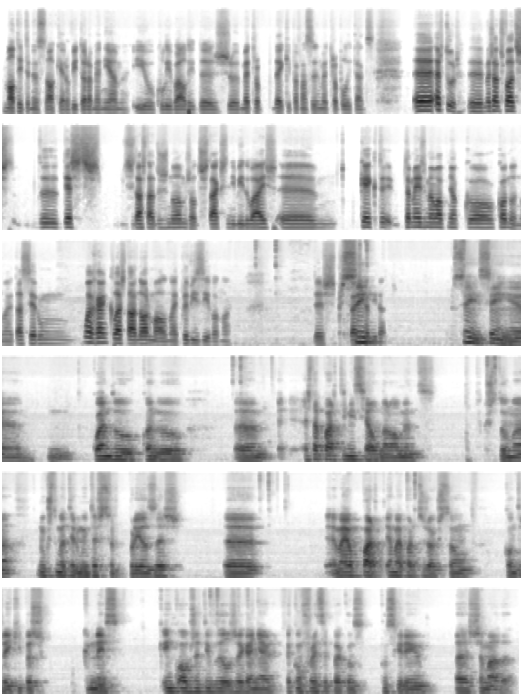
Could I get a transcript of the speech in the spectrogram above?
malta internacional, que era o Vitor Amaniama e o Koulibaly das, metro, da equipa francesa Metropolitans. Uh, Arthur, uh, mas antes de falar de, destes já está dos nomes ou destaques individuais, uh, que é que te, também és a mesma opinião que o, com o Nuno, não é? Está a ser um, um arranque lá está normal, não é? Previsível, não é? Destes principais sim. candidatos. Sim, sim. Uh, quando quando uh, esta parte inicial normalmente costuma não costuma ter muitas surpresas. Uh, a maior parte a maior parte dos jogos são contra equipas que nem se, em qual o objetivo deles é ganhar a conferência para cons conseguirem a chamada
